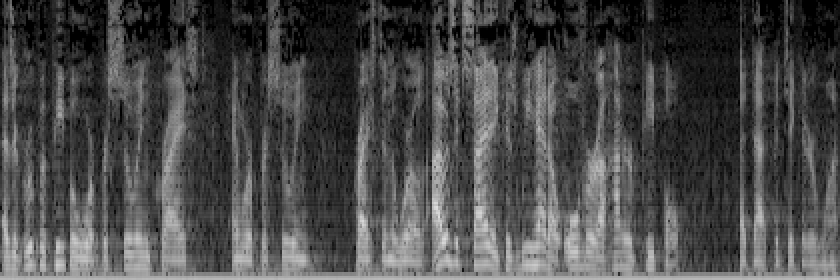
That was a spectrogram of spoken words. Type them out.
as a group of people, we're pursuing Christ and we're pursuing Christ in the world. I was excited because we had a, over a hundred people at that particular one.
